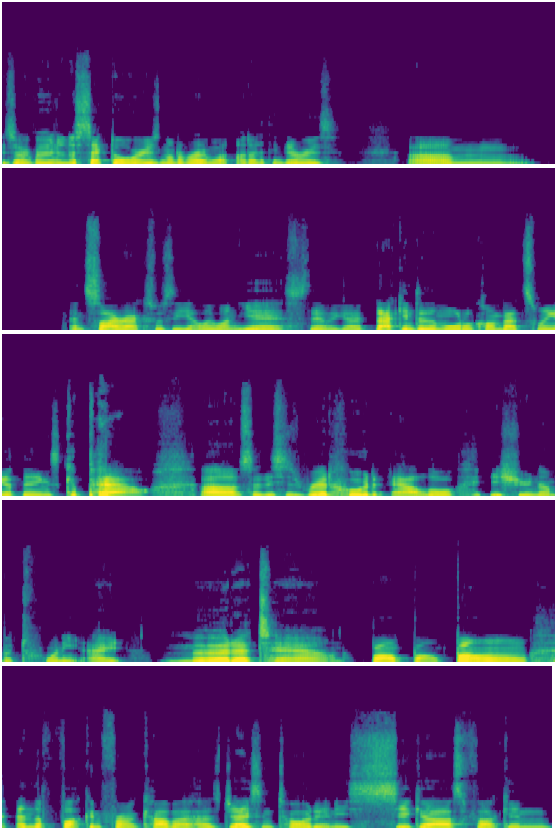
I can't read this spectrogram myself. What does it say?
Is there a version of Sector where he's not a robot? I don't think there is. Um, and Cyrax was the yellow one? Yes, there we go. Back into the Mortal Kombat swing of things. Kapow! Uh, so this is Red Hood Outlaw, issue number 28, Murder Town. Bum, bum, bum. And the fucking front cover has Jason Todd in his sick ass fucking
